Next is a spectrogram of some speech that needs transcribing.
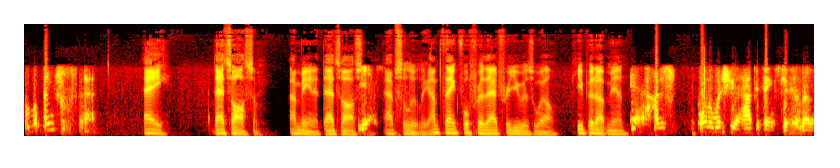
I'm thankful for that. Hey, that's awesome. I mean it. That's awesome. Yes. Absolutely. I'm thankful for that for you as well. Keep it up, man. Yeah, I just want to wish you a happy Thanksgiving, brother.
